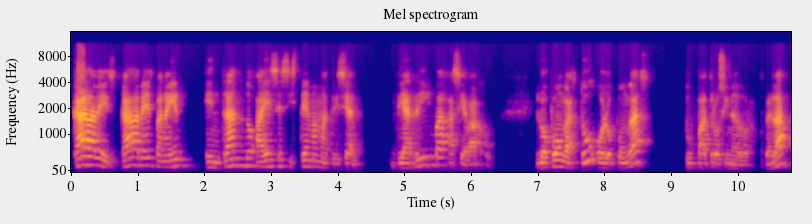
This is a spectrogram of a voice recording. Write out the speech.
cada vez, cada vez van a ir entrando a ese sistema matricial, de arriba hacia abajo. Lo pongas tú o lo pongas tu patrocinador, ¿verdad?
